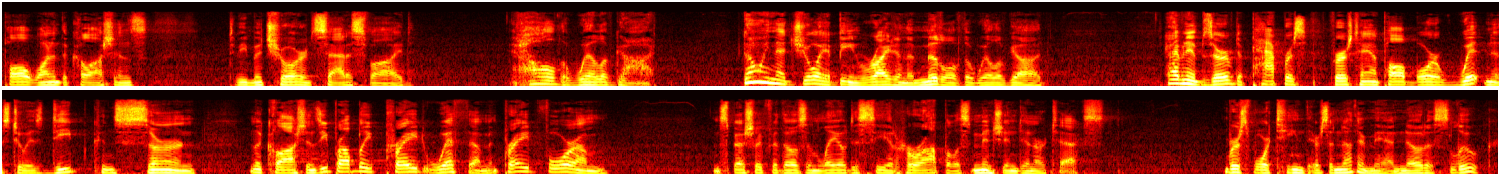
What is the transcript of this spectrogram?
Paul wanted the Colossians to be mature and satisfied in all the will of God, knowing that joy of being right in the middle of the will of God. Having observed Epaphras firsthand, Paul bore witness to his deep concern in the Colossians. He probably prayed with them and prayed for them, especially for those in Laodicea and Hierapolis mentioned in our text. Verse 14, there's another man. Notice Luke.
